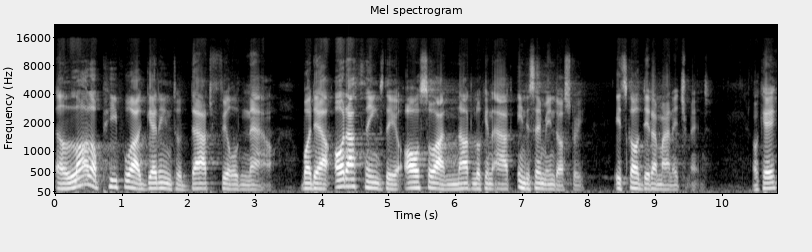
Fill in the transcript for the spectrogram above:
a lot of people are getting into that field now. But there are other things they also are not looking at in the same industry. It's called data management. Okay?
